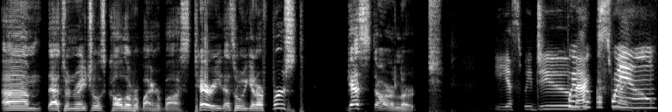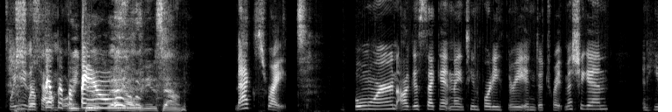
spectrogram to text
Um, that's when Rachel is called over by her boss Terry. That's when we get our first guest star alert. Yes, we do. Max Wright. We need a soundboard. We do. I know we need a sound. Max Wright, born August 2nd, 1943, in Detroit, Michigan, and he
